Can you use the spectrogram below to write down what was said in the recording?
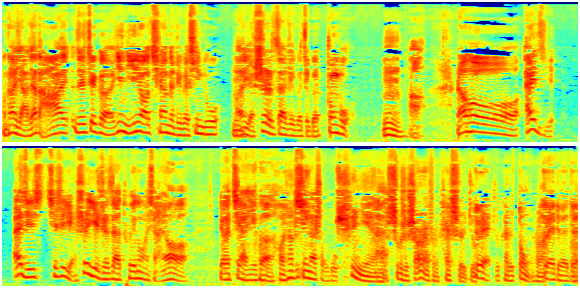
我看雅加达这这个印尼要迁的这个新都，啊，也是在这个这个中部。嗯啊，然后埃及，埃及其实也是一直在推动，想要要建一个好像是新的首都。去年是不是十二月份开始就对就开始动是吧？对对对，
